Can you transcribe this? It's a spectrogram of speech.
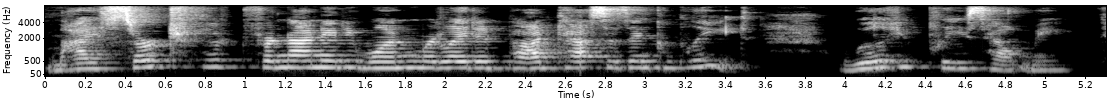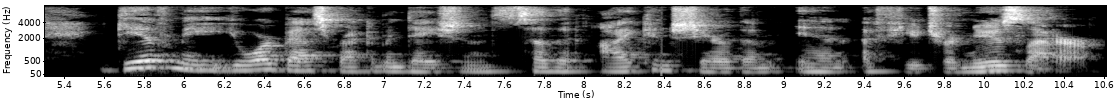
my search for, for 981 related podcasts is incomplete. Will you please help me? Give me your best recommendations so that I can share them in a future newsletter.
